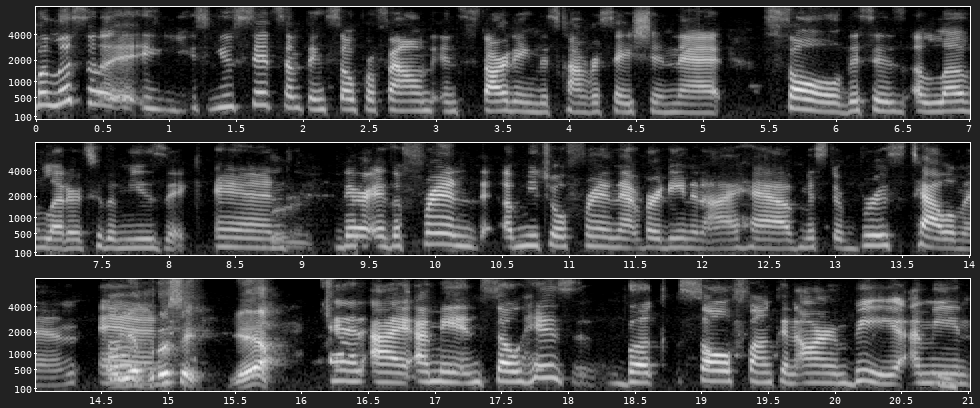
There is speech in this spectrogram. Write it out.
Melissa, it- it- you said something so profound in starting this conversation that soul, this is a love letter to the music. And there is a friend, a mutual friend that Verdine and I have, Mr. Bruce Talamon. Oh And yeah, Lucy. Yeah. and I, I mean, so his book, Soul, Funk, and R and B. I mean,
